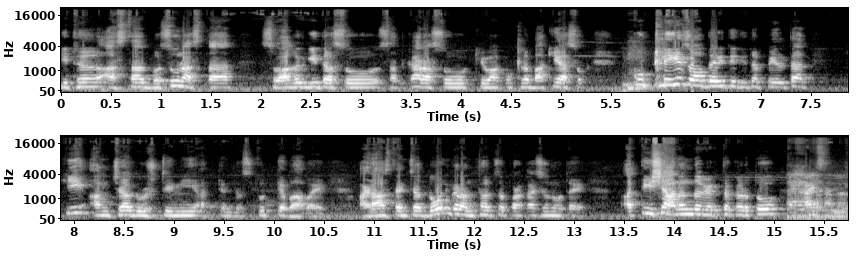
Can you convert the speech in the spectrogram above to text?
तिथं असतात बसून असतात. स्वागतगीत असो सत्कार असो किंवा कुठलं बाकी असो कुठलीही जबाबदारी ते तिथं पेलतात. ही आमच्या दृष्टीने अत्यंत स्तुत्य बाब आहे. आणि आज त्यांच्या दोन ग्रंथाचं प्रकाशन होत आहे. अतिशय आनंद व्यक्त करतो. काय सांगाल?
